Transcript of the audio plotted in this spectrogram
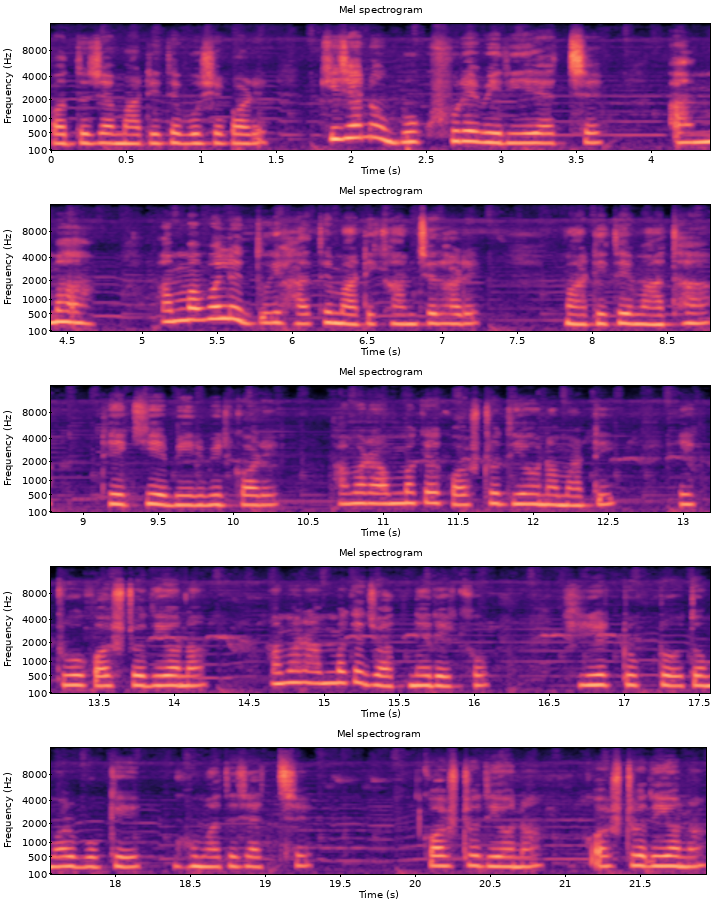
পদ্মজা মাটিতে বসে পড়ে। কি যেন বুক ফুরে বেরিয়ে যাচ্ছে। আম্মা আম্মা বলে দুই হাতে মাটি খামচে ধরে। মাটিতে মাথা ঠেকিয়ে বিড়বিড় করে। আমার আম্মাকে কষ্ট দিও না মাটি, একটুও কষ্ট দিও না। আমার আম্মাকে যত্নে রেখো হিরের টুকরো তোমার বুকে ঘুমাতে যাচ্ছে। কষ্ট দিও না, কষ্ট দিও না।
